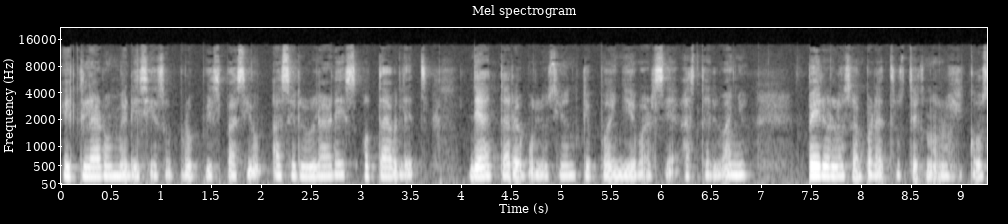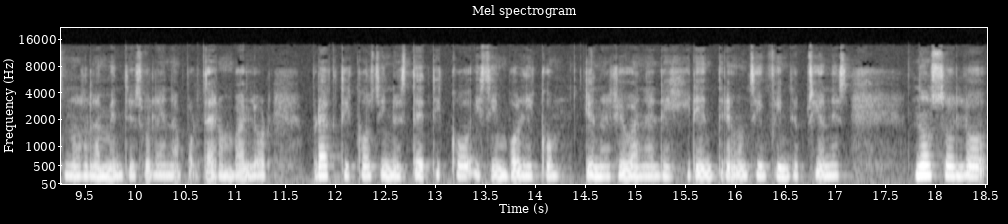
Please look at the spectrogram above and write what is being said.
que claro merecía su propio espacio a celulares o tablets de alta revolución que pueden llevarse hasta el baño. Pero los aparatos tecnológicos no solamente suelen aportar un valor práctico, sino estético y simbólico que nos llevan a elegir entre un sinfín de opciones, no solo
